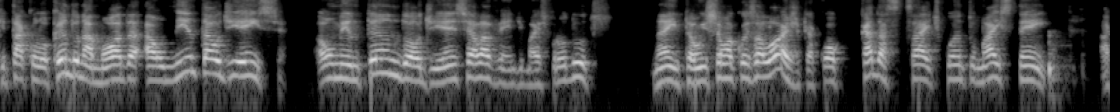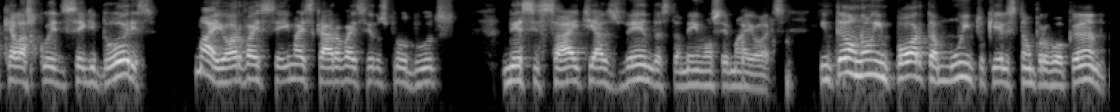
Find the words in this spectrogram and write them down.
que está colocando na moda, aumenta a audiência. Aumentando a audiência, ela vende mais produtos. Né? Então, isso é uma coisa lógica. Cada site, quanto mais tem aquelas coisas de seguidores, maior vai ser e mais caro vai ser os produtos nesse site as vendas também vão ser maiores. Então, não importa muito o que eles estão provocando,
